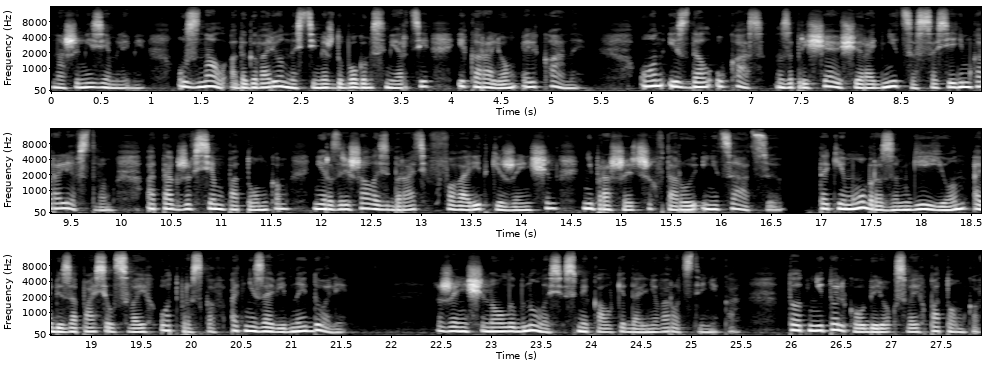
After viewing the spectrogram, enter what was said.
нашими землями, узнал о договоренности между богом смерти и королем Эльканы. Он издал указ, запрещающий родниться с соседним королевством, а также всем потомкам не разрешалось брать в фаворитки женщин, не прошедших вторую инициацию. Таким образом, Гийон обезопасил своих отпрысков от незавидной доли. Женщина улыбнулась смекалке дальнего родственника. Тот не только уберег своих потомков,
